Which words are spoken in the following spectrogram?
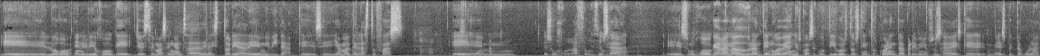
Eh, luego, en el videojuego que yo estoy más enganchada de la historia de mi vida, que se llama The Last of Us, es un juegazo. Es un o sea, juegazo. Es un juego que ha ganado durante nueve años consecutivos 240 premios. O sea, es que espectacular.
